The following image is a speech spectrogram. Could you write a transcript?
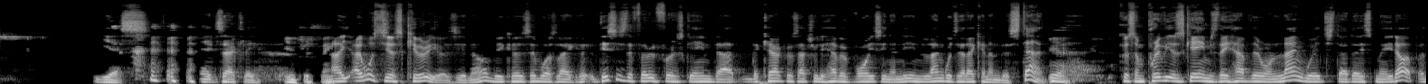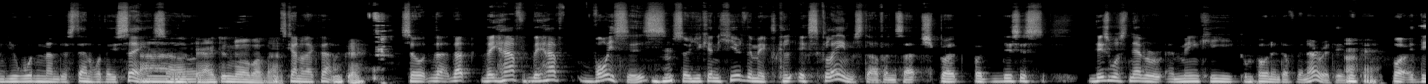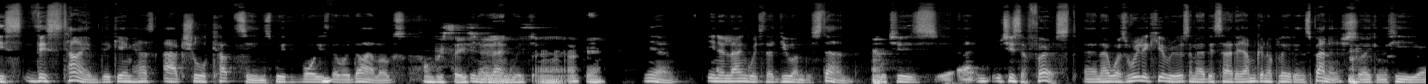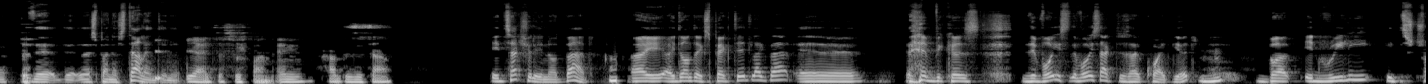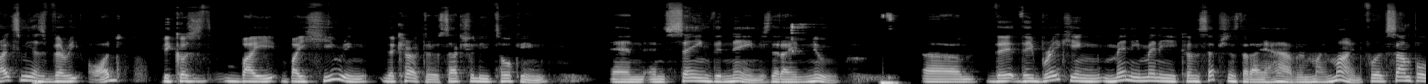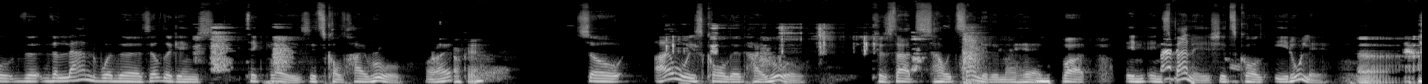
Yes, exactly. Interesting. I, I was just curious, you know, because it was like this is the very first game that the characters actually have a voice in a in language that I can understand. yeah. Because in previous games they have their own language that is made up, and you wouldn't understand what they say. Ah, so okay. I didn't know about that. it's kind of like that. Okay. So that, that they have they have voices, so you can hear them excl- exclaim stuff and such. But but this is this was never a main key component of the narrative. Okay. But this this time the game has actual cutscenes with voiced over dialogues. Conversation. In a language. Uh, okay. Yeah, in a language that you understand, which is uh, which is a first. And I was really curious, and I decided I'm gonna play it in Spanish so I can hear the, the, the Spanish talent in it. Yeah, it's just for fun. And how does it sound? It's actually not bad. I, I don't expect it like that uh, because the voice the voice actors are quite good, Mm-hmm. but it really it strikes me as very odd because by by hearing the characters actually talking and and saying the names that I knew, um, they they breaking many many conceptions that I have in my mind. For example, the the land where the Zelda games take place, it's called Hyrule. All right. Okay. So I always called it Hyrule because that's how it sounded in my head. But in, in Spanish, it's called Irule, Uh,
